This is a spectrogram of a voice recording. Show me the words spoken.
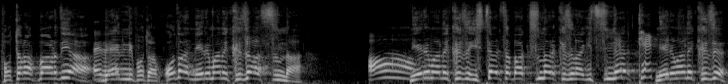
fotoğraf vardı ya. Evet. Beğenli fotoğraf. O da Neriman'ın kızı aslında. Aa. Neriman'ın kızı isterse baksınlar kızına gitsinler. Tehdit. Neriman'ın kızı.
